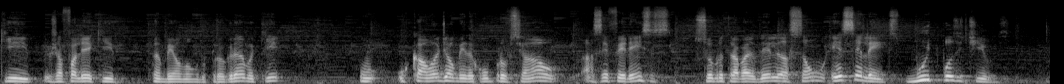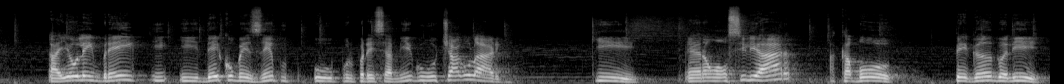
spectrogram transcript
que eu já falei aqui também ao longo do programa, que o, Cauã de Almeida como profissional, as referências sobre o trabalho dele elas são excelentes, muito positivas. Aí eu lembrei e, e dei como exemplo para esse amigo o Thiago Largue que era um auxiliar, acabou pegando ali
